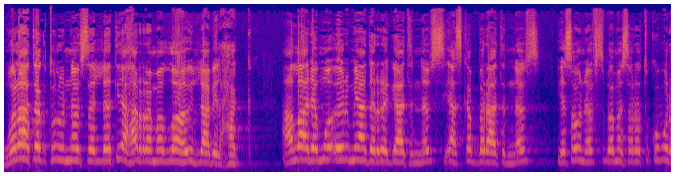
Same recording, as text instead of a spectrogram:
ወላ ተቅቱሉ ነፍስ ለቲ ሐረመ ላሁ ኢላ ቢልሐቅ አላህ ደግሞ እርም ያደረጋትን ነፍስ ያስከበራትን ነፍስ የሰው ነፍስ በመሰረቱ ክቡር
